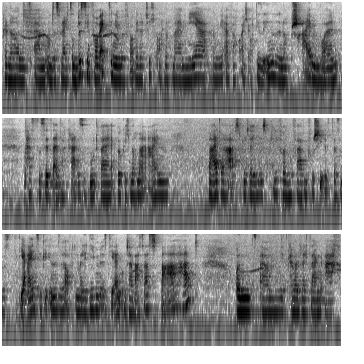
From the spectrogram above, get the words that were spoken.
Genau, und ähm, um das vielleicht so ein bisschen vorwegzunehmen, bevor wir natürlich auch noch mal mehr irgendwie einfach euch auch diese Insel noch beschreiben wollen, passt es jetzt einfach gerade so gut, weil wirklich noch mal ein weiterer absoluter USP von Hufaven Fushi ist, dass es die einzige Insel auf den Malediven ist, die ein Unterwasserspa hat. Und ähm, jetzt kann man vielleicht sagen, ach,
